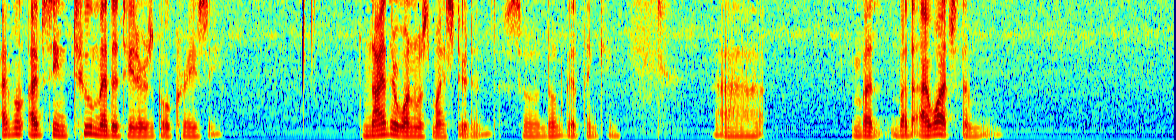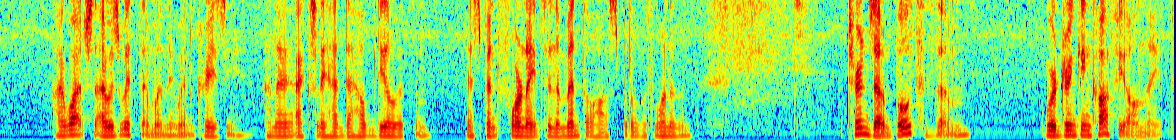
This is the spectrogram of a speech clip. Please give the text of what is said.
I've I've seen two meditators go crazy. Neither one was my student, so don't get thinking. Uh, but but I watched them I watched. I was with them when they went crazy, and I actually had to help deal with them. I spent four nights in a mental hospital with one of them. Turns out both of them were drinking coffee all night.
